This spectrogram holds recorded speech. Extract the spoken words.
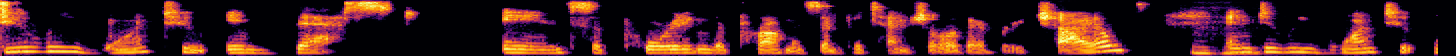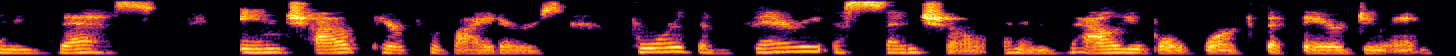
do we want to invest in supporting the promise and potential of every child? Mm-hmm. And do we want to invest in childcare providers for the very essential and invaluable work that they are doing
